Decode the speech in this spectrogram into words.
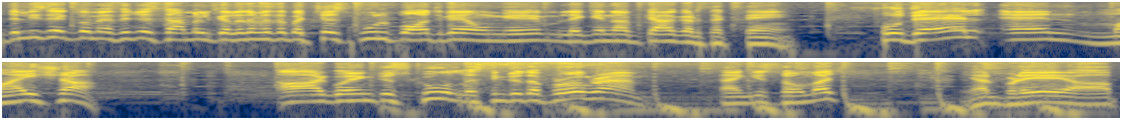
जल्दी से एक दो मैसेजेस शामिल कर लेते हैं। बच्चे स्कूल पहुँच गए होंगे, लेकिन अब क्या कर सकते हैं? Fudail and Maisha are going to school listening to the program thank you so much यार, बड़े आप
